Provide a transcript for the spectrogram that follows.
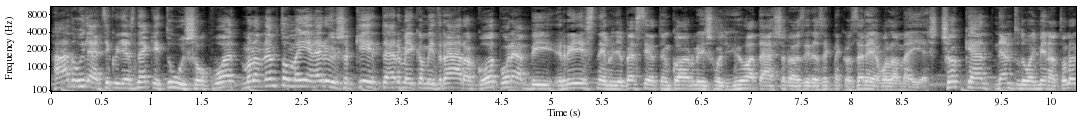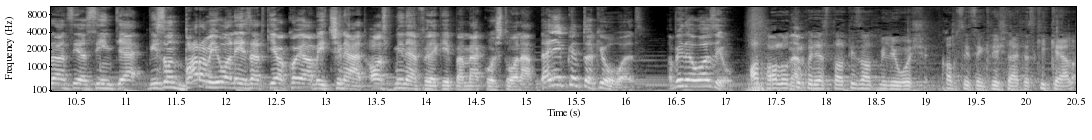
Hát úgy látszik, hogy ez neki túl sok volt. Mondom, nem tudom, milyen erős a két termék, amit rárakott. Korábbi résznél ugye beszéltünk arról is, hogy hőhatásra azért ezeknek az ereje valamelyes csökkent. Nem tudom, hogy milyen a tolerancia szintje, viszont baromi jól nézett ki a kaja, amit csinált. Azt mindenféleképpen megkóstolnám. De egyébként tök jó volt. A videó az jó. Azt hallottuk, Nem. hogy ezt a 16 milliós kapszicin kristályt ezt ki kell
